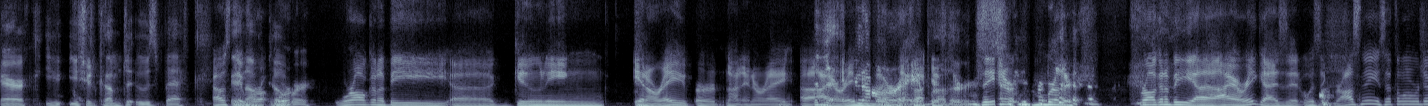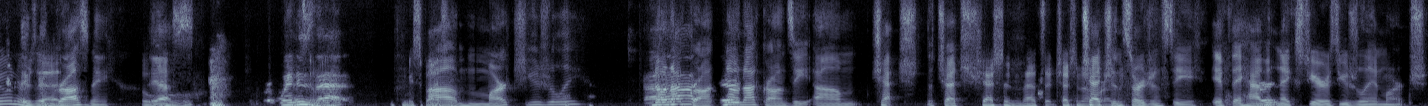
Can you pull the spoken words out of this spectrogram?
Eric, you, you should come to Uzbek I was in we're- October. We're all gonna be uh gooning NRA or not NRA, uh, The IRA member, NRA fucking- brothers. The NRA brother. We're all gonna be uh, IRA guys. At was it Grozny? Is that the one we're doing, or is that Grozny. Ooh, yes. When That's is gonna- that? it's be spicy. Uh, March usually. No, not Ah, Gron. No, not Gronzi. Um, Chech, the Chech, Chechen, that's it. Chechen. Chech uprising. insurgency. If they have it next year, is usually in March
